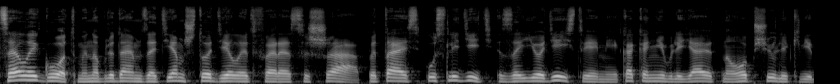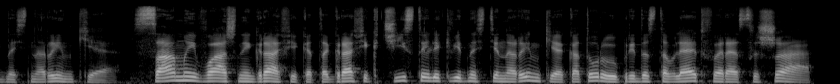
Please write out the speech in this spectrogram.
Целый год мы наблюдаем за тем, что делает ФРС США, пытаясь уследить за ее действиями и как они влияют на общую ликвидность на рынке. Самый важный график – это график чистой ликвидности на рынке, которую предоставляет ФРС США.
